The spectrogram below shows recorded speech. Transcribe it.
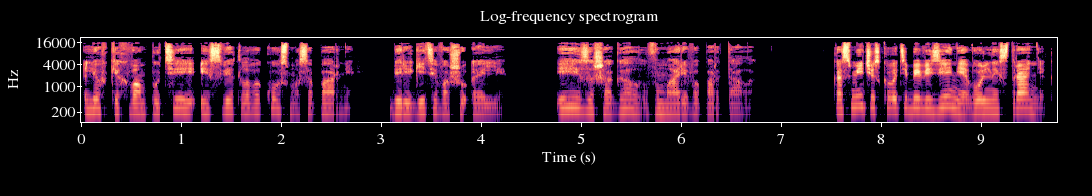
«Лёгких вам путей и светлого космоса, парни. Берегите вашу Элли». И зашагал в марево портала. «Космического тебе везения, вольный странник!»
